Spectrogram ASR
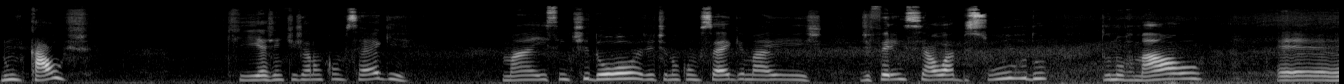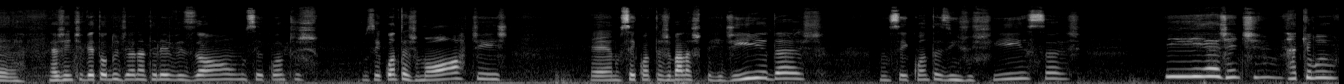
num caos que a gente já não consegue mais sentir dor, a gente não consegue mais diferenciar o absurdo do normal. É, a gente vê todo dia na televisão não sei quantos, não sei quantas mortes, é, não sei quantas balas perdidas, não sei quantas injustiças. E a gente, aquilo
